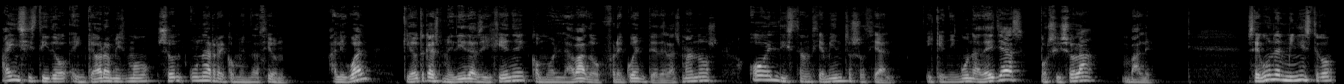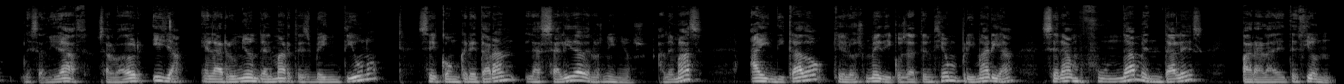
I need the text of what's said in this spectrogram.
ha insistido en que ahora mismo son una recomendación, al igual que otras medidas de higiene como el lavado frecuente de las manos o el distanciamiento social, y que ninguna de ellas, por sí sola, vale. Según el ministro de Sanidad, Salvador Illa, en la reunión del martes 21 se concretarán la salida de los niños. Además, ha indicado que los médicos de atención primaria serán fundamentales para la detección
